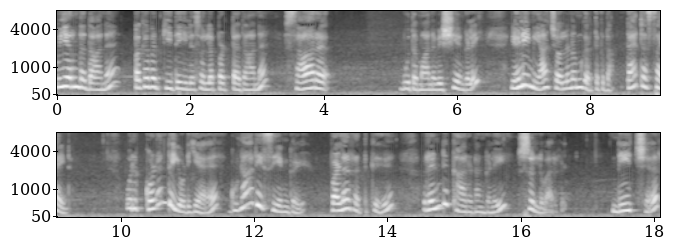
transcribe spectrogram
உயர்ந்ததான பகவத்கீதையில் சொல்லப்பட்டதான சார பூதமான விஷயங்களை எளிமையாக சொல்லணுங்கிறதுக்கு தான். தேட் அசைட் ஒரு குழந்தையுடைய குணாதிசயங்கள் வளர்கிறதுக்கு ரெண்டு காரணங்களை சொல்லுவார்கள். நேச்சர்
